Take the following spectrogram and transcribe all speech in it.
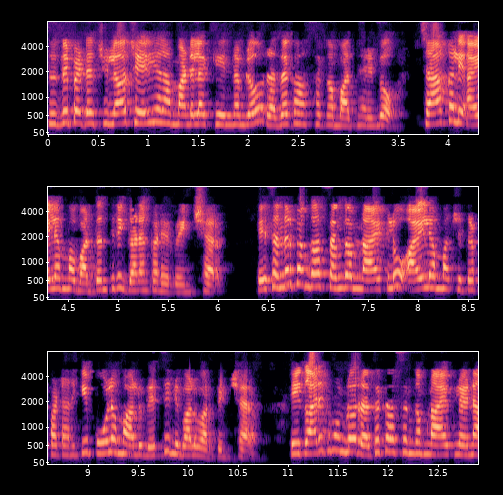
సిద్దిపేట జిల్లా చేర్యాల మండల కేంద్రంలో రజకా సంఘం ఆధ్వర్యంలో చాకలి ఐలమ్మ వర్ధంతిని ఘనంగా నిర్వహించారు. ఈ సందర్భంగా సంఘం నాయకులు ఐలమ్మ చిత్రపటానికి పూలమాలు వేసి నివాళులు అర్పించారు. ఈ కార్యక్రమంలో రజకా సంఘం నాయకులైన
